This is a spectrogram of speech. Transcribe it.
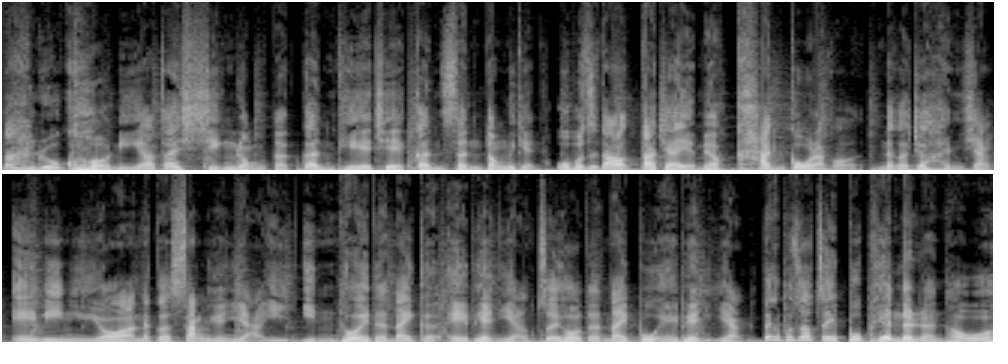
那如果你要再形容的更贴切、更生动一点，我不知道大家有没有看过了哦，那个就很像 A V 女优啊，那个上原雅一隐退的那个 A 片一样，最后的那部 A 片一样。那个不知道这一部片的人哈，我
